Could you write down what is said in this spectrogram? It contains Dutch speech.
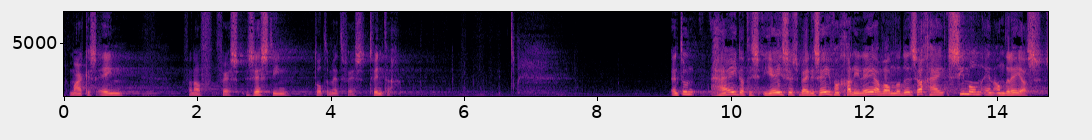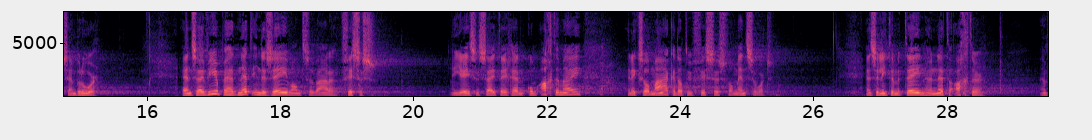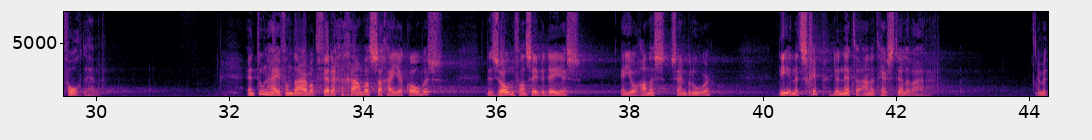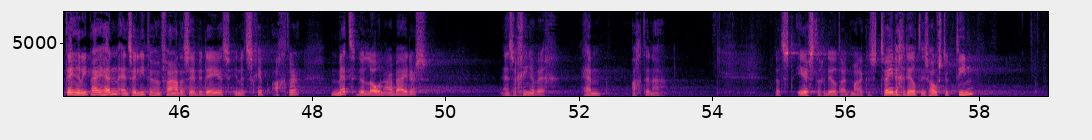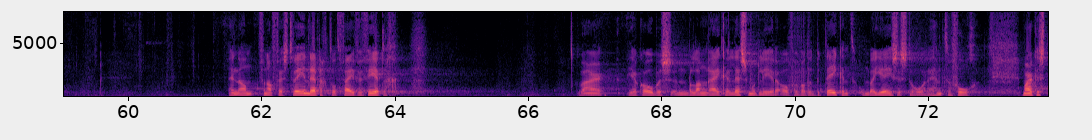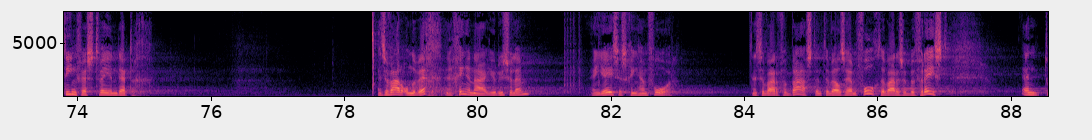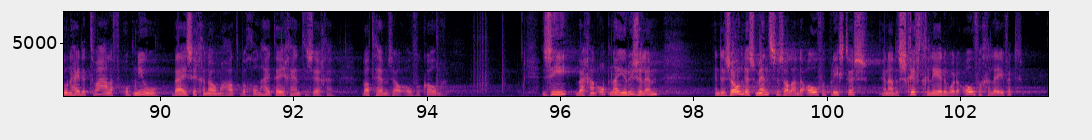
Marcus 1 vanaf vers 16 tot en met vers 20. En toen hij, dat is Jezus, bij de zee van Galilea wandelde, zag hij Simon en Andreas, zijn broer. En zij wierpen het net in de zee, want ze waren vissers. En Jezus zei tegen hen, kom achter mij en ik zal maken dat u vissers van mensen wordt. En ze lieten meteen hun netten achter en volgden hem. En toen hij vandaar wat verder gegaan was, zag hij Jacobus, de zoon van Zebedeus, en Johannes, zijn broer, die in het schip de netten aan het herstellen waren. En meteen riep hij hen en zij lieten hun vader Zebedeus in het schip achter met de loonarbeiders en ze gingen weg hem achterna. Dat is het eerste gedeelte uit Marcus. Het tweede gedeelte is hoofdstuk 10. En dan vanaf vers 32 tot 45. Waar Jacobus een belangrijke les moet leren over wat het betekent om bij Jezus te horen, hem te volgen. Marcus 10, vers 32. En ze waren onderweg en gingen naar Jeruzalem en Jezus ging hem voor. En ze waren verbaasd en terwijl ze hem volgden waren ze bevreesd. En toen hij de twaalf opnieuw bij zich genomen had, begon hij tegen hen te zeggen wat hem zou overkomen. Zie, wij gaan op naar Jeruzalem en de zoon des mensen zal aan de overpriesters en aan de schriftgeleerden worden overgeleverd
